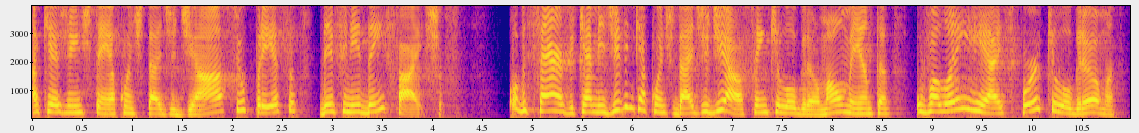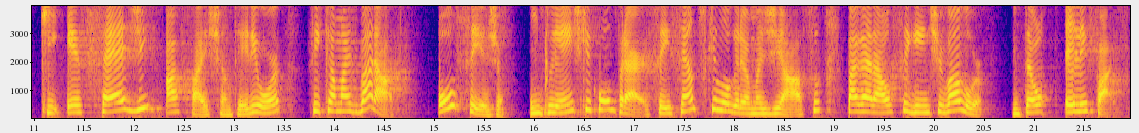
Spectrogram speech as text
aqui a gente tem a quantidade de aço e o preço definido em faixas. Observe que à medida em que a quantidade de aço em quilograma aumenta, o valor em reais por quilograma, que excede a faixa anterior, fica mais barato. Ou seja, um cliente que comprar 600 kg de aço pagará o seguinte valor. Então, ele faz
